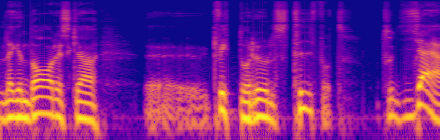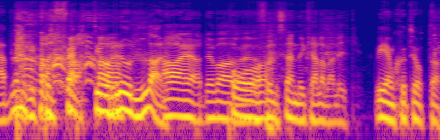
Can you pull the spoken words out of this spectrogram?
legendariska eh, kvittorullstifot. Så jävla mycket konfetti och rullar Ja, ja, det var På- fullständig kalabalik. VM 78.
